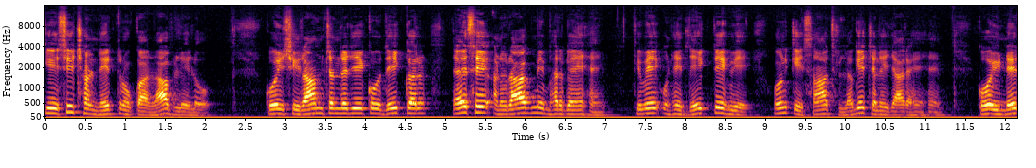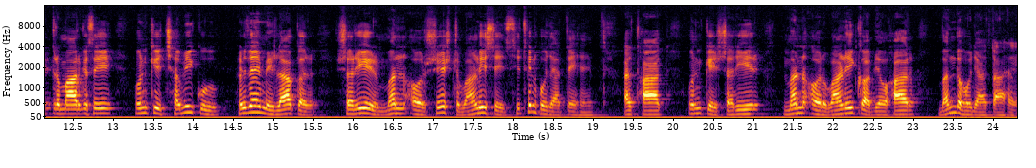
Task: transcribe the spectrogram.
कि इसी क्षण नेत्रों का लाभ ले लो। कोई श्री रामचंद्र जी को देखकर ऐसे अनुराग में भर गए हैं कि वे उन्हें देखते हुए उनके साथ लगे चले जा रहे हैं। कोई नेत्र मार्ग से उनकी छवि को हृदय में लाकर शरीर, मन और श्रेष्ठ वाणी से शिथिल हो जाते हैं, अर्थात उनके शरीर, मन और वाणी का व्यवहार बंद हो जाता है।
